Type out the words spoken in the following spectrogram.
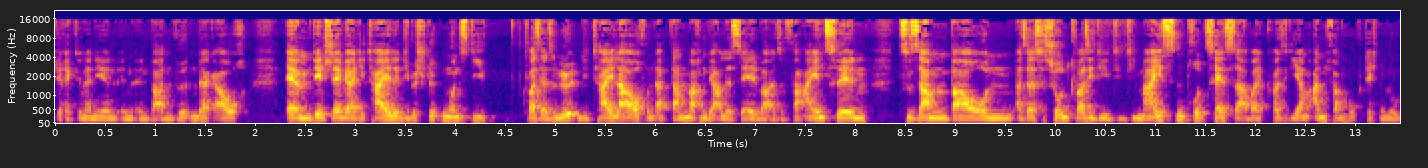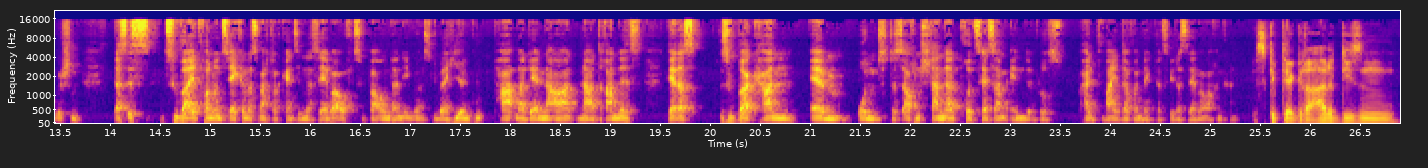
direkt in der Nähe in, in Baden-Württemberg auch. Ähm, den stellen wir halt die Teile, die bestücken uns die quasi, also löten die Teile auf und ab dann machen wir alles selber. Also vereinzeln, zusammenbauen. Also das ist schon quasi die, die, die meisten Prozesse, aber quasi die am Anfang hochtechnologischen, das ist zu weit von uns weg und das macht auch keinen Sinn, das selber aufzubauen. Dann nehmen wir uns lieber hier einen guten Partner, der nah, nah dran ist, der das super kann ähm, und das ist auch ein Standardprozess am Ende, bloß halt weit davon weg, dass wir das selber machen können. Es gibt ja gerade diesen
